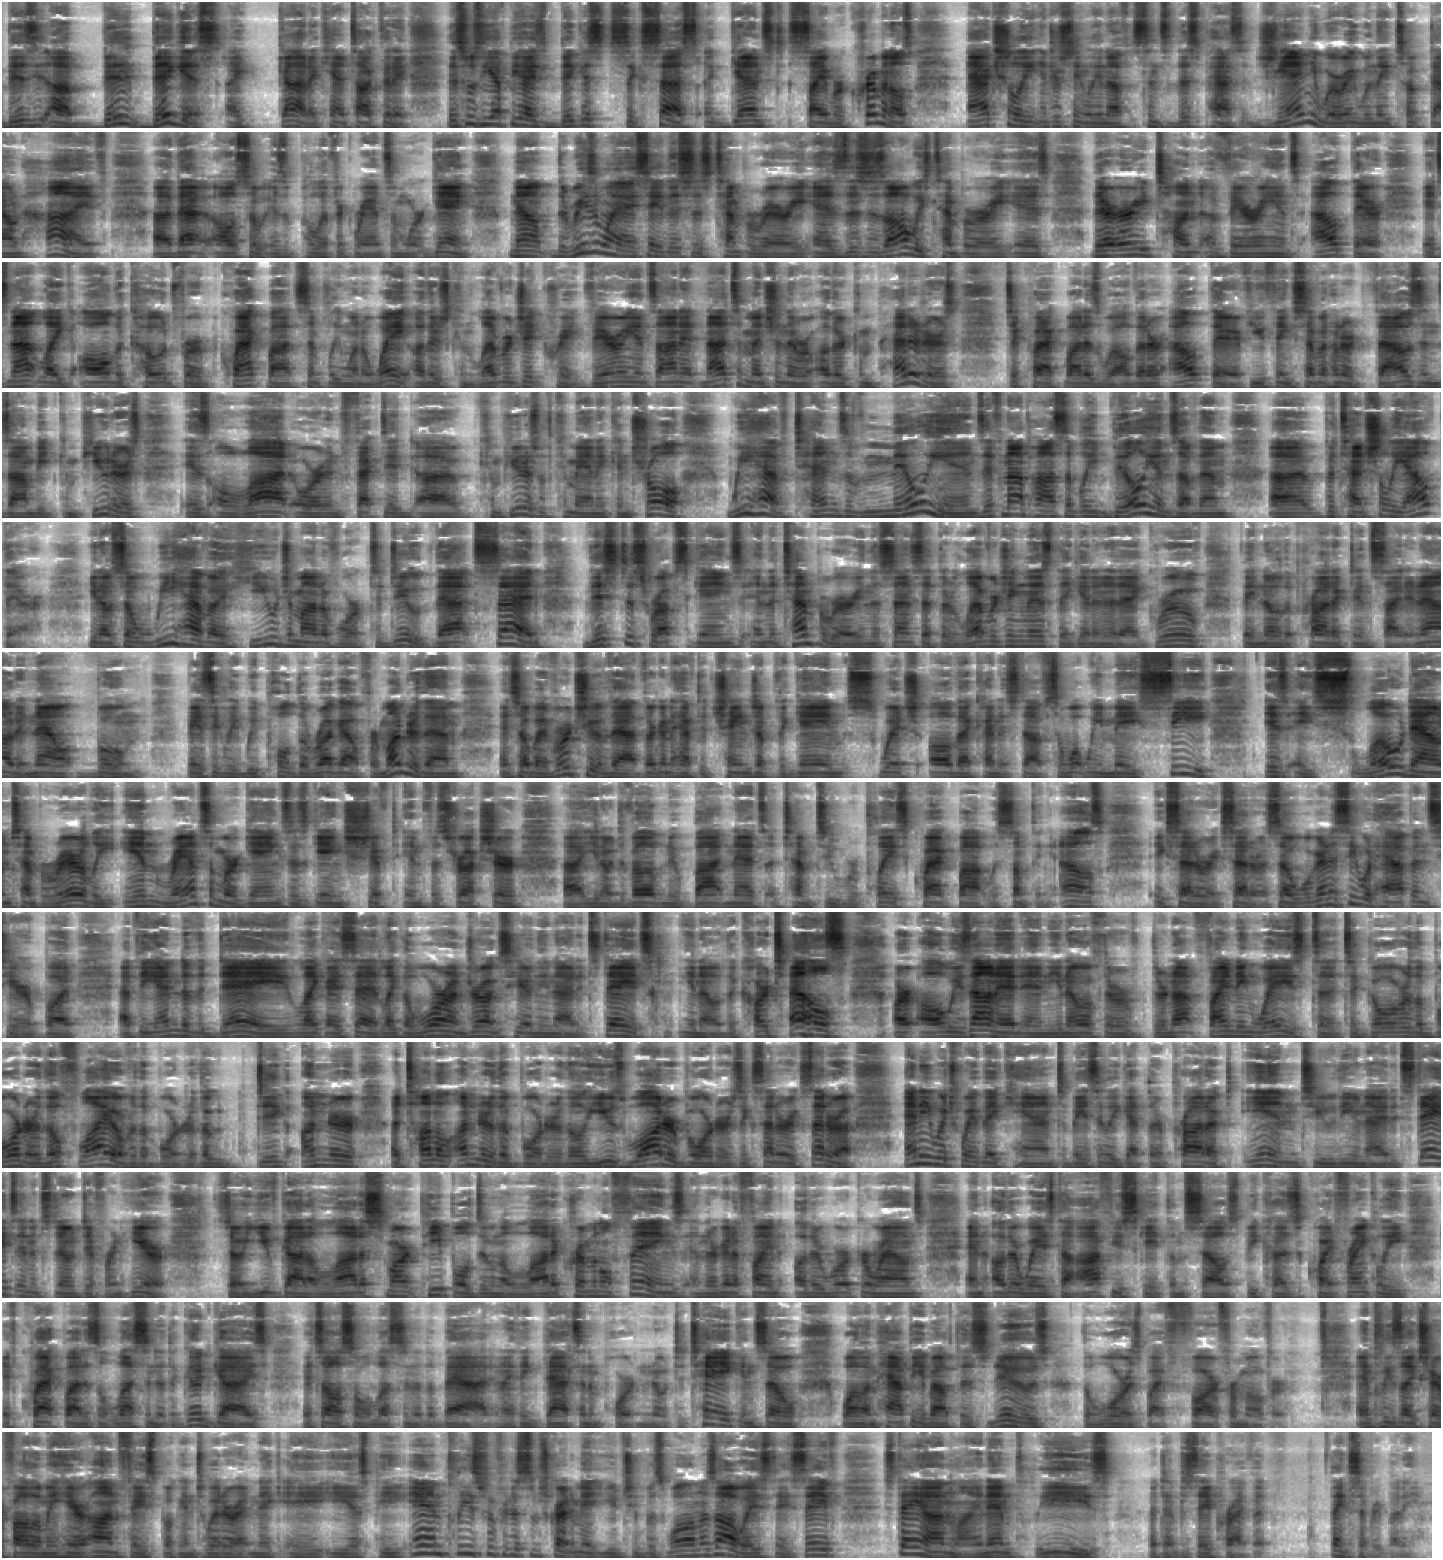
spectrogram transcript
busy, uh, big, biggest, I God, I can't talk today. This was the FBI's biggest success against cyber criminals. Actually, interestingly enough, since this past January when they took down Hive, uh, that also is a prolific ransomware gang. Now, the reason why I say this is temporary, as this is always temporary, is there are a ton of variants out there. It's not like all the code for Quackbot simply went away. Others can leverage it, create variants on it. Not to mention there are other competitors to Quackbot as well that are out there. If you think 700,000 zombied computers is a lot or infected uh, computers with command and control, we have tens of millions, if not possibly billions of them, uh, potentially out there. You know, so we have a huge amount of work to do. That said, this disrupts gangs in the temporary in the sense that they're leveraging this, they get into that groove, they know the product inside and out, and now, boom, basically we pulled the rug out from under them. And so by virtue of that, they're going to have to change up the game, switch, all that kind of stuff. So what we may see is a slowdown temporarily in ransomware gangs as gangs shift infrastructure, uh, you know, develop new botnets, attempt to replace Quackbot with something else, et cetera, et cetera. So we're going to see what happens here. But at the end of the day, like I said, like the war on drugs here in the United States, you know, the cartels are always on it. And, you know, if they're, they're not finding ways to, to go over the border, they'll fly over the border. They'll dig under a tunnel under the border. They'll use water borders, et cetera, et cetera, any which way they can to basically get their product into the United States. And it's no different here. So you've got a lot of smart people doing a lot of criminal things, and they're going to find other workarounds and other ways to obfuscate themselves because, quite frankly, if Quackbot is a lesson to the good guys, it's also a lesson to the bad. And I think that's an important note to take. And so while I'm happy about this news, the war is by far from over. And please like, share, follow me here on Facebook and Twitter at Nick AESP. And please feel free to subscribe to me at YouTube as well. And as always, stay safe, stay online, and please attempt to stay private. Thanks, everybody.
